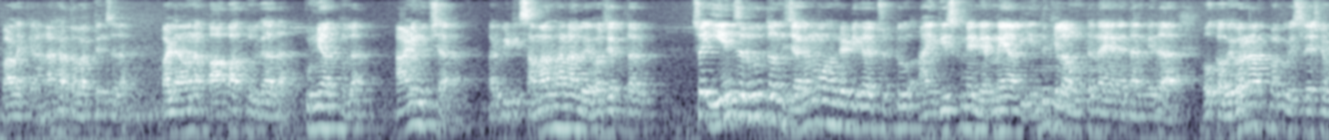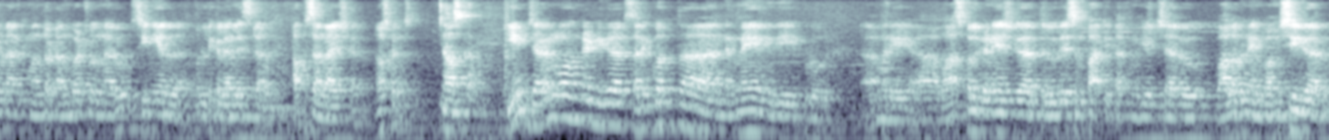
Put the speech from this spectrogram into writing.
వాళ్ళకి అనర్హత వర్తించదా? వాళ్ళు ఏమైనా పాపాత్ములు కాదా? పుణ్యాత్ములా? ఆణిముచ్చారా మరి వీటికి సమాధానాలు ఎవరు చెప్తారు? సో ఏం జరుగుతుంది? జగన్మోహన్ రెడ్డి గారి చుట్టూ ఆయన తీసుకునే నిర్ణయాలు ఎందుకు ఇలా ఉంటున్నాయి అనే దాని మీద ఒక వివరణాత్మక విశ్లేషణ ఇవ్వడానికి మనతో అందుబాటులో ఉన్నారు సీనియర్ పొలిటికల్ అనలిస్ట్ అప్సన్ రాజేష్ గారు. నమస్కారం సార్. నమస్కారం. ఏం జగన్మోహన్ రెడ్డి గారు సరికొత్త నిర్ణయం ఇది ఇప్పుడు మరి ఆ, వాసుపల్లి గణేష్ గారు తెలుగుదేశం పార్టీ తరఫున గెలిచారు. వాళ్ళకు నేను వంశీ గారు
